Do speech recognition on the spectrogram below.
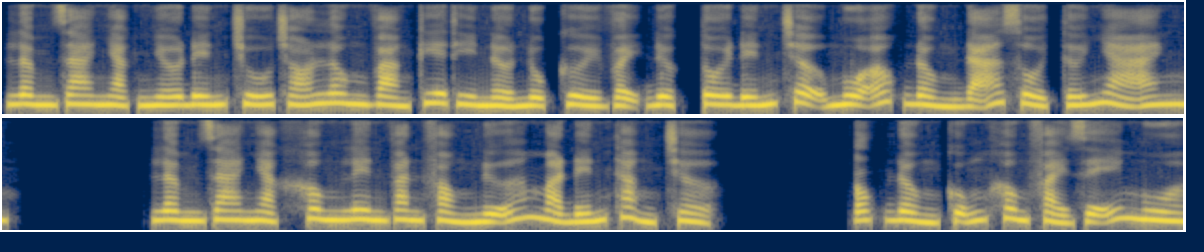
Lâm gia nhạc nhớ đến chú chó lông vàng kia thì nở nụ cười vậy được tôi đến chợ mua ốc đồng đã rồi tới nhà anh. Lâm gia nhạc không lên văn phòng nữa mà đến thẳng chợ. Ốc đồng cũng không phải dễ mua,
